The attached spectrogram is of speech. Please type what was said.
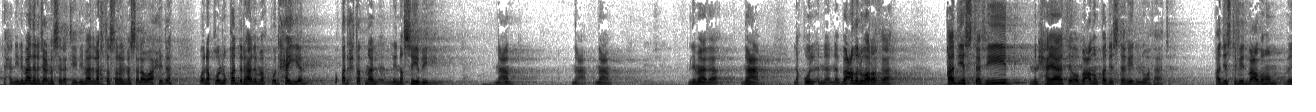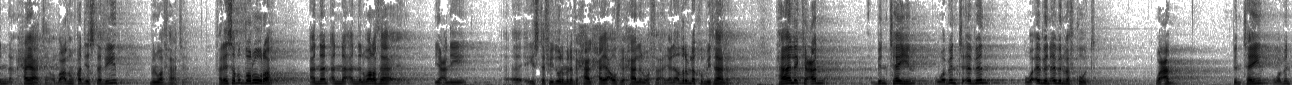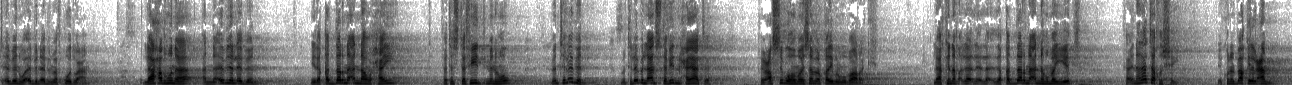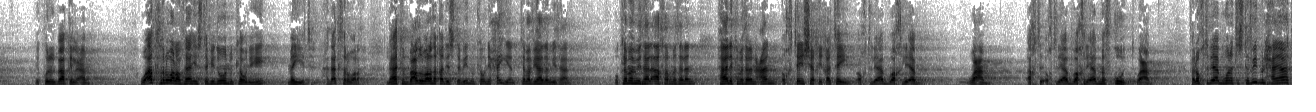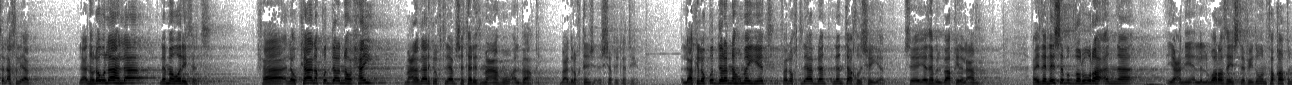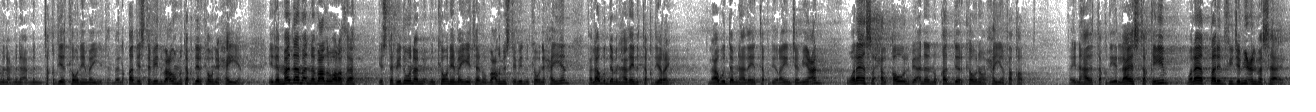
يعني لماذا نجعل مسألتين لماذا نختصر المسألة واحدة؟ ونقول نقدر هذا المفقود حيا وقد احتطنا لنصيبه. نعم؟ نعم نعم. لماذا؟ نعم. نقول إن إن بعض الورثة قد يستفيد من حياته وبعضهم قد يستفيد من وفاته. قد يستفيد بعضهم من حياته وبعضهم قد يستفيد من وفاته. فليس بالضرورة أن أن أن الورثة يعني يستفيدون منه في حال الحياة أو في حال الوفاه يعني أضرب لكم مثالا. هالك عن بنتين وبنت ابن وابن ابن مفقود وعم. بنتين وبنت ابن وابن ابن مفقود وعم. لاحظ هنا أن ابن الابن إذا قدرنا أنه حي فتستفيد منه بنت الابن. بنت الابن الآن تستفيد من حياته فيعصبها ما يسمى القريب المبارك. لكن إذا قدرنا أنه ميت فإنها لا تأخذ شيء. يكون الباقي للعم يكون الباقي للعم. وأكثر الورثة يستفيدون من كونه ميتا. هذا أكثر الورثة لكن بعض الورثة قد يستفيد من كونه حيا كما في هذا المثال. وكما في مثال آخر مثلا هالك مثلا عن أختين شقيقتين أخت لأب وأخ لأب وعم. أخت أخت لأب وأخ لأب مفقود وعم. فالأخت لأب هنا تستفيد من حياة الأخ لأب لأنه لولاه لا لما ورثت. فلو كان قدر أنه حي معنى ذلك الأخت الأب سترث معه الباقي. بعد الأختين الشقيقتين. لكن لو قدر أنه ميت فالأخت الأب لن تأخذ شيئا سيذهب الباقي للعم فإذا ليس بالضرورة أن يعني الورثة يستفيدون فقط من من من تقدير كونه ميتا بل قد يستفيد بعضهم من تقدير كونه حيا. إذا ما دام أن بعض الورثة يستفيدون من كونه ميتا وبعضهم يستفيد من كونه حيا فلا بد من هذين التقديرين. لا بد من هذين التقديرين جميعا ولا يصح القول بأننا نقدر كونه حيا فقط. فإن هذا التقدير لا يستقيم ولا يضطرد في جميع المسائل.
